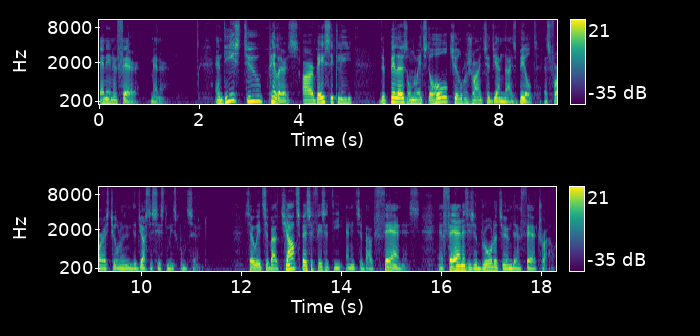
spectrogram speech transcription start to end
and in a fair manner. And these two pillars are basically the pillars on which the whole children's rights agenda is built as far as children in the justice system is concerned. So it's about child specificity and it's about fairness. And fairness is a broader term than fair trial.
